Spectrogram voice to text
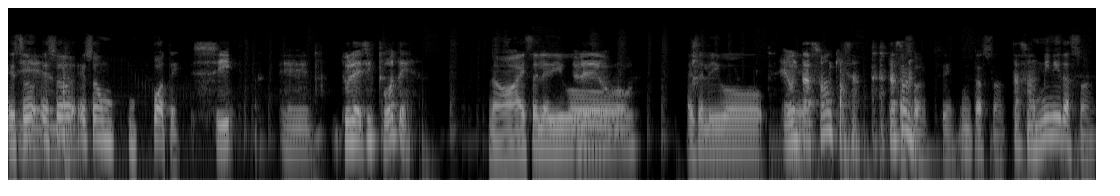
Eso, Eh, eso, eso es un, pote. Sí. Eh, ¿Tú le decís pote? No, a eso le digo. Yo le digo. A eso le digo. Es un eh, tazón, quizá. Tazón. Tazón, sí, un tazón. Tazón. Un mini tazón.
